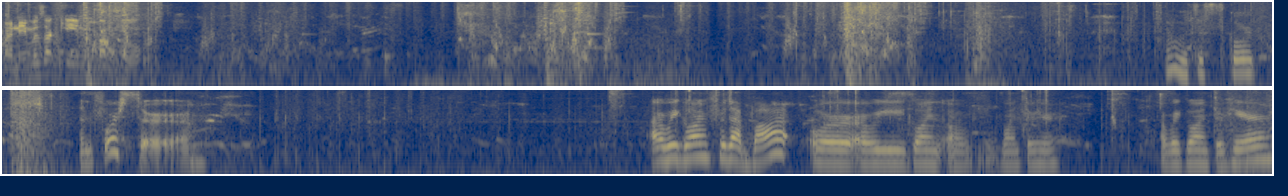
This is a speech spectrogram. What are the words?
My name is Akim. Fuck you. oh it's a Scorch Enforcer. Are we going for that bot, or are we going, oh, we're going through here? Are we going through here?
